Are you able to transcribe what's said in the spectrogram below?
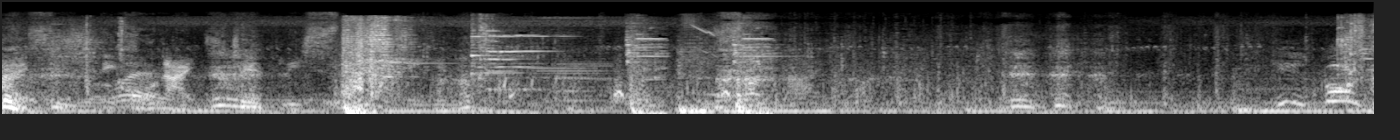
These knights gently sliding. He's both.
